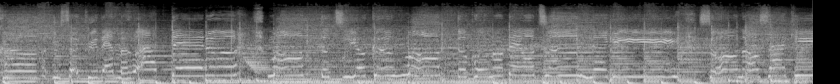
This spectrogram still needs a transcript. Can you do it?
高速で回ってる。もっと強くもっとこの手をつなぎ。その先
